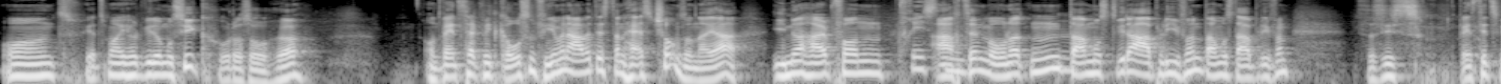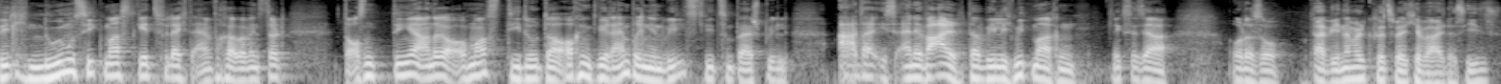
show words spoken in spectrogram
Und jetzt mache ich halt wieder Musik oder so, ja. Und wenn du halt mit großen Firmen arbeitest, dann heißt es schon so, naja, innerhalb von Fristen. 18 Monaten, da musst du wieder abliefern, da musst du abliefern. Das ist, wenn du jetzt wirklich nur Musik machst, geht es vielleicht einfacher, aber wenn du halt tausend Dinge andere auch machst, die du da auch irgendwie reinbringen willst, wie zum Beispiel, ah, da ist eine Wahl, da will ich mitmachen, nächstes Jahr oder so. Erwähne mal kurz, welche Wahl das ist.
